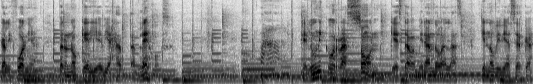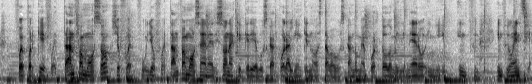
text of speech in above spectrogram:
California, pero no quería viajar tan lejos. Wow. El único razón que estaba mirando a las que no vivía cerca fue porque fue tan famoso, yo fue, fu- yo fue tan famosa en Arizona que quería buscar por alguien que no estaba buscándome por todo mi dinero y mi influ- influencia.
